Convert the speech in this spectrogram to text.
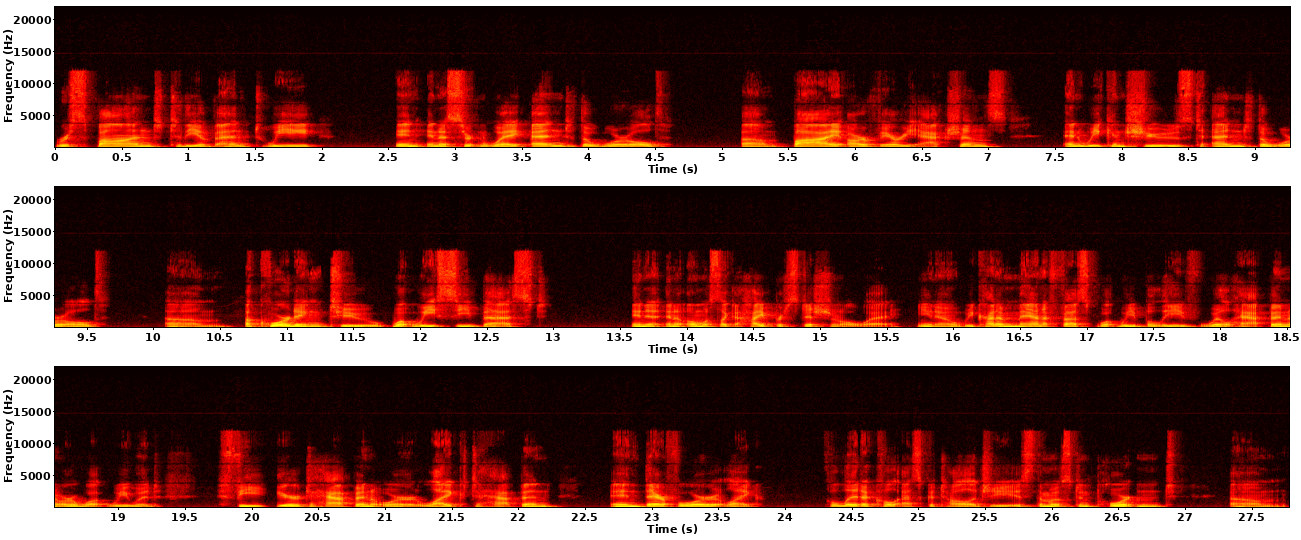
respond to the event. We in in a certain way end the world um, by our very actions and we can choose to end the world um, according to what we see best in, a, in a, almost like a hyperstitional way. You know, we kind of manifest what we believe will happen or what we would fear to happen or like to happen. And therefore, like political eschatology is the most important, um,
